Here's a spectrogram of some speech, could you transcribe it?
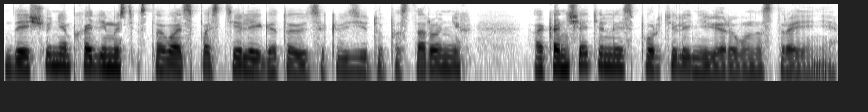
да еще необходимость вставать с постели и готовиться к визиту посторонних, окончательно испортили Неверову настроение.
